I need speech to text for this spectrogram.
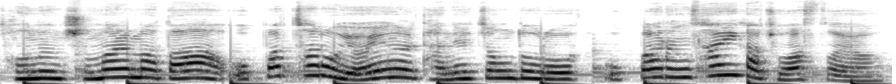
저는 주말마다 오빠 차로 여행을 다닐 정도로 오빠랑 사이가 좋았어요.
